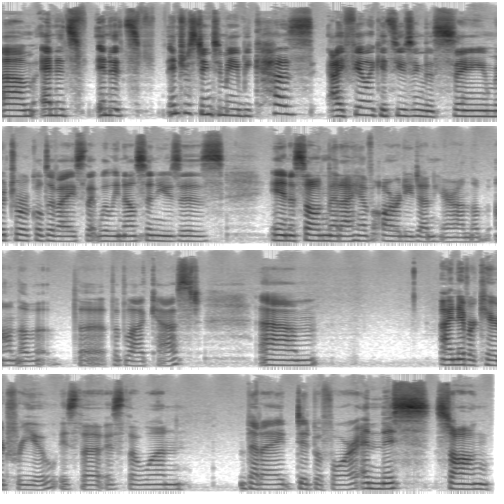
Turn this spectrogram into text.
um, and it's and it's interesting to me because I feel like it's using the same rhetorical device that Willie Nelson uses in a song that I have already done here on the on the the, the blogcast. Um, I never cared for you is the is the one that I did before, and this song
